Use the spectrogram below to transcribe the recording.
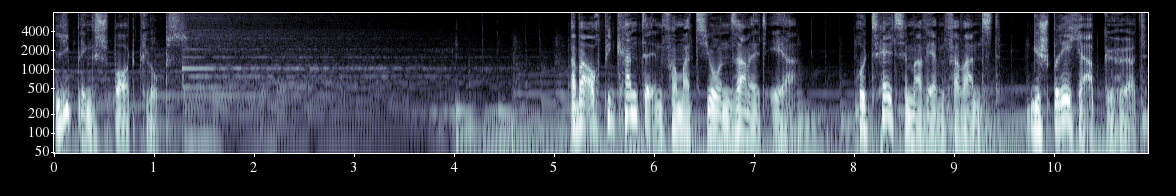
Lieblingssportclubs. Aber auch pikante Informationen sammelt er. Hotelzimmer werden verwandt, Gespräche abgehört.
